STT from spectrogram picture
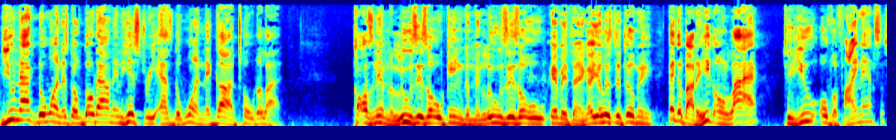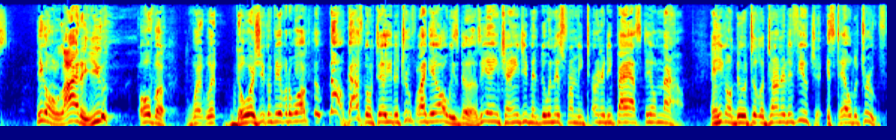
You not the one that's gonna go down in history as the one that god told a lie causing him to lose his old kingdom and lose his old everything. Are you listening to me? Think about it. He gonna lie to you over finances. He gonna lie to you over what, what doors you can be able to walk through. No, God's gonna tell you the truth like He always does. He ain't changed. He been doing this from eternity past till now, and He gonna do it till eternity future. It's tell the truth.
